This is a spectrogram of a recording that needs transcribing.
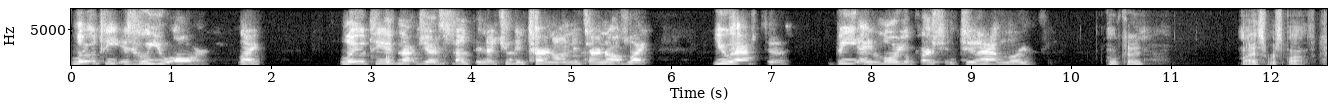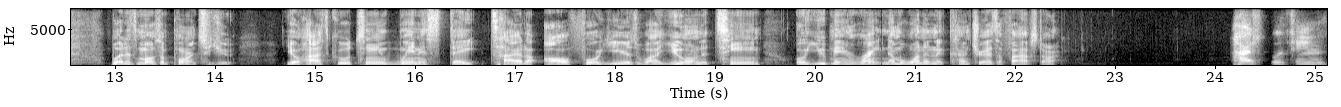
loyalty is who you are. Like loyalty is not just something that you can turn on and turn off. Like you have to be a loyal person to have loyalty. Okay. Nice response. What is most important to you? Your high school team winning state title all four years while you on the team, or you being ranked number one in the country as a five star? High school team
